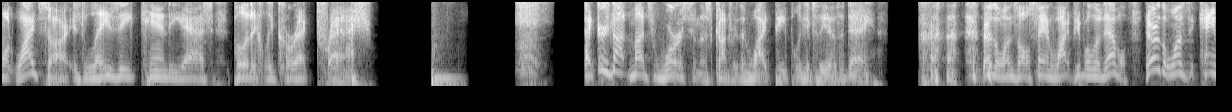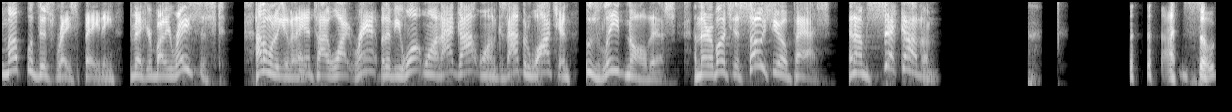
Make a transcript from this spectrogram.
No, what whites are is lazy, candy ass, politically correct trash. Like, there's not much worse in this country than white people. You get to the end of the day. They're the ones all saying white people are the devil. They're the ones that came up with this race baiting to make everybody racist. I don't want to give an anti-white rant, but if you want one, I got one because I've been watching who's leading all this, and they're a bunch of sociopaths, and I'm sick of them. I'm so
